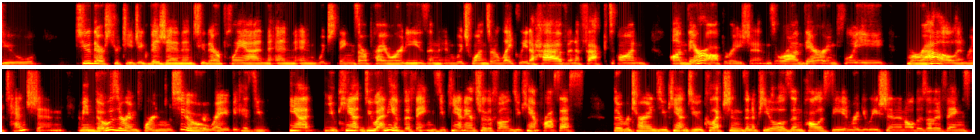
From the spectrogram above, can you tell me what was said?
to to their strategic vision and to their plan and and which things are priorities and, and which ones are likely to have an effect on on their operations or on their employee morale and retention. I mean those are important too right? Because you can't you can't do any of the things. You can't answer the phones. You can't process the returns. You can't do collections and appeals and policy and regulation and all those other things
